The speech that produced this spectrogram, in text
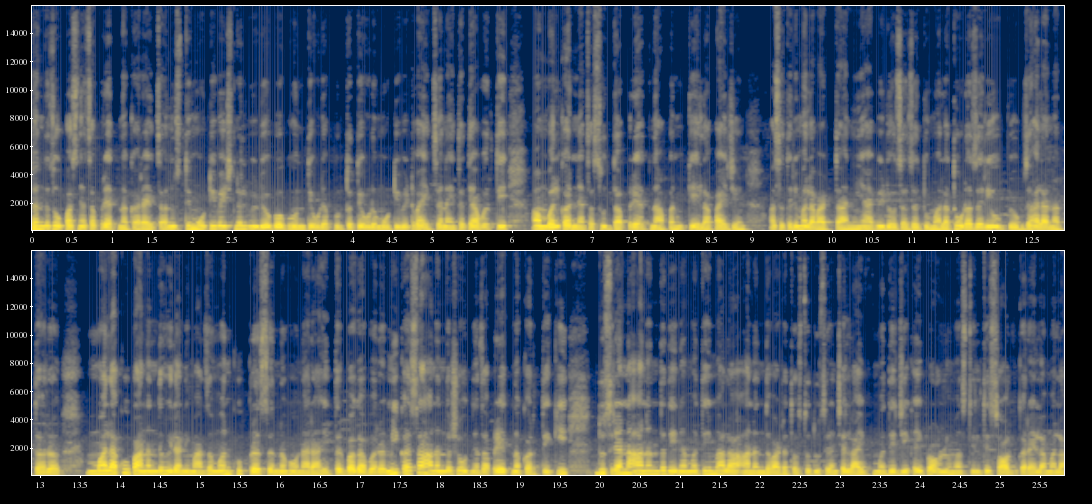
छंद जोपासण्याचा प्रयत्न करायचा. नुसते मोटिवेशनल व्हिडिओ बघून तेवढ्यापुरतं तेवढं मोटिवेट व्हायचं नाही तर त्यावरती अंमल करण्याचा सुद्धा प्रयत्न आपण केला पाहिजे. असं तरी मला वाटतं. आणि ह्या व्हिडिओचा जर तुम्हाला थोडा जरी उपयोग झाला ना तर मला खूप आनंद होईल आणि माझं मन खूप प्रसन्न होणार आहे. तर बघा बरं मी कसा आनंद शोधण्याचा प्रयत्न करते की दुसऱ्यांना आनंद देण्यामध्ये मला आनंद वाटत असतो. दुसऱ्यांच्या लाईफमध्ये जे काही प्रॉब्लेम असतील ते सॉल्व्ह करायला मला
